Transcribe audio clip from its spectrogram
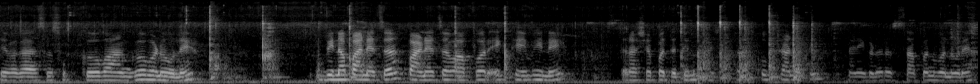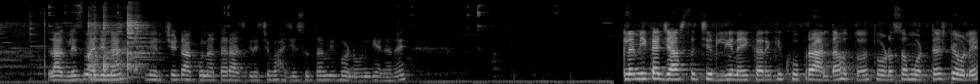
ते बघा असं सुक्कं वांग बनवलंय. बिना पाण्याचं पाण्याचा वापर एक थेंब नाही तर अशा पद्धतीने भाजी खरंच खूप छान होते. आणि इकडं रस्सा पण बनवलाय. लागलीच माझी ना मिरची टाकून आता राजगिरीची भाजीसुद्धा मी बनवून घेणार आहे. त्याला मी काय जास्त चिरली नाही कारण की खूप रांदा होतो. थोडंसं मोठंच ठेवलंय.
